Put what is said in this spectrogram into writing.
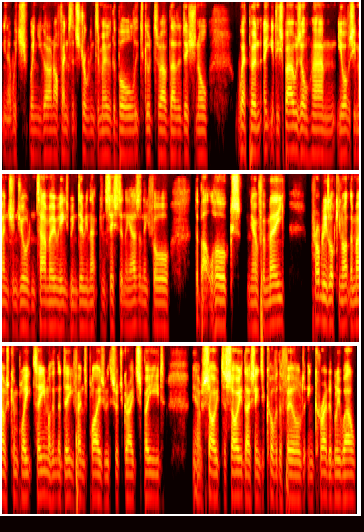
you know, which when you got an offense that's struggling to move the ball, it's good to have that additional weapon at your disposal. Um, you obviously mentioned Jordan Ta'amu; he's been doing that consistently, hasn't he, for the Battlehawks? You know, for me, probably looking like the most complete team. I think the defense plays with such great speed. You know, side to side, they seem to cover the field incredibly well.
